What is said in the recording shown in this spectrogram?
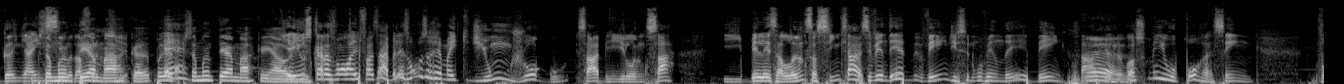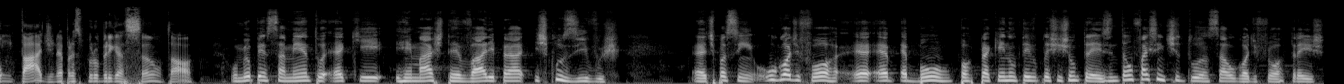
ganhar Precisa em cima manter da a marca. É, É. Precisa manter a marca em E auge. aí os caras vão lá e fazem, ah, beleza, vamos fazer um remake de um jogo, sabe? E lançar. E beleza, lança assim, sabe? Se vender, vende, se não vender, bem, sabe? É. Um negócio meio, porra, sem vontade, né? Parece por obrigação e tal. O meu pensamento é que remaster vale pra exclusivos. É tipo assim, o God of War é, é, é bom pra quem não teve o PlayStation 3. Então faz sentido tu lançar o God of War 3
